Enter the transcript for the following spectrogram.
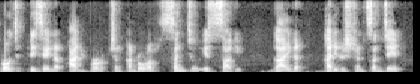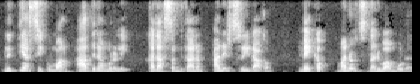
Project designer and production controller Sanju S Sahib. ഗായകർ ഹരികൃഷ്ണൻ സഞ്ജയൻ നിത്യ സികുമാർ ആതിര മുരളി കലാസംവിധാനം Anil Sreeragam makeup Manoj Naruvamoodu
